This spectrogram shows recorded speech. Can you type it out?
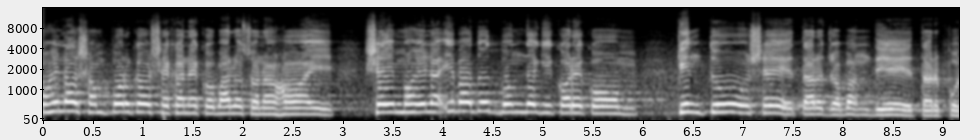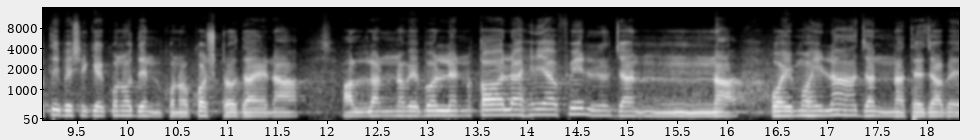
মহিলা সম্পর্কেও সেখানে খুব আলোচনা হয়। সেই মহিলা ইবাদত বন্দেগি করে কম। কিন্তু সে তার জবান দিয়ে তার প্রতিবেশীকে কোনো দিন কোনো কষ্ট দেয় না। আল্লাহ নবী বললেন কলাহিয়া ফিল জান্না ওই মহিলা জান্নাতে যাবে।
